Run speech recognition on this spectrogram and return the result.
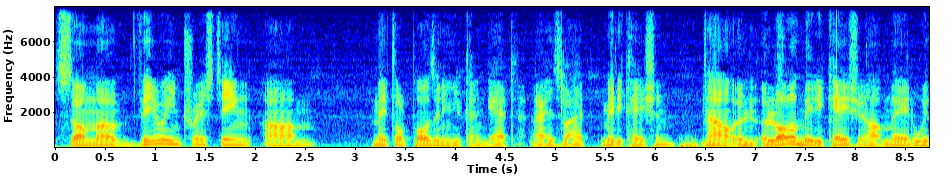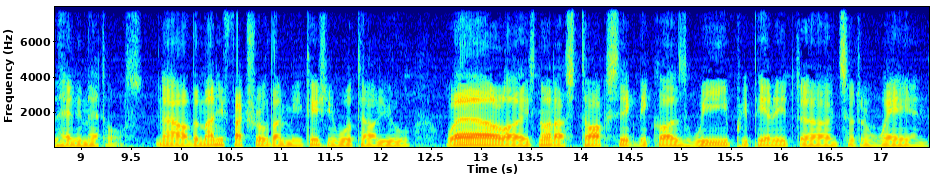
Some uh, very interesting um, metal poisoning you can get is like medication. Now, a, a, lot of medication are made with heavy metals. Now, the manufacturer of that medication will tell you, well, uh, it's not as toxic because we prepare it uh, in certain way. And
